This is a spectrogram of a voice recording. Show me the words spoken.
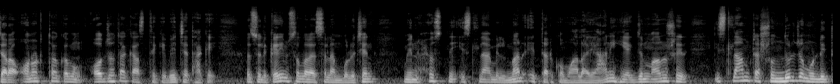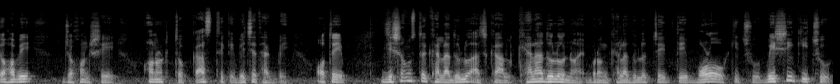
যারা অনর্থক এবং অযথা কাজ থেকে বেঁচে থাকে। রসুল করিম সাল্লাহ সাল্লাম বলেছেন, মিন হুসনি ইসলামিল মার এতার কোমালাই আনিহি একজন মানুষের ইসলামটা সৌন্দর্যমণ্ডিত হবে যখন সে অনর্থক কাজ থেকে বেঁচে থাকবে। অতএব যে সমস্ত খেলাধুলো আজকাল খেলাধুলো নয়, বরং খেলাধুলোর চাইতে বড় কিছু, বেশি কিছু,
